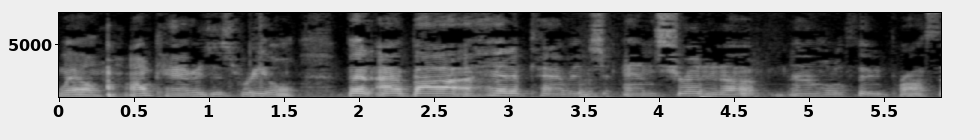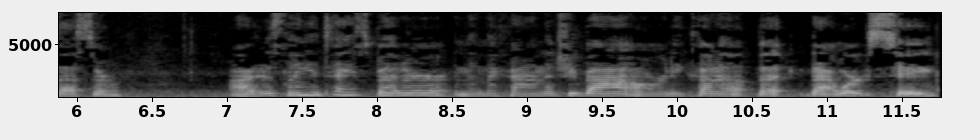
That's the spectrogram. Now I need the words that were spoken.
well, all cabbage is real, but I buy a head of cabbage and shred it up in a little food processor. I just think it tastes better than the kind that you buy already cut up, but that works too.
